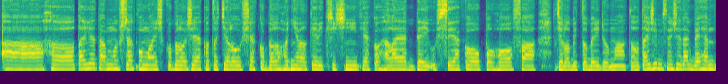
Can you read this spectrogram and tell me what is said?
A takže tam už tak pomaličku bylo, že jako to tělo už jako byl hodně velký vykřičník, jako hele, dej už si jako pohov a chtělo by to být doma. To. Takže myslím, že tak během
